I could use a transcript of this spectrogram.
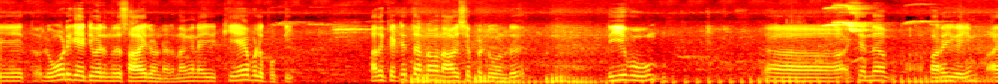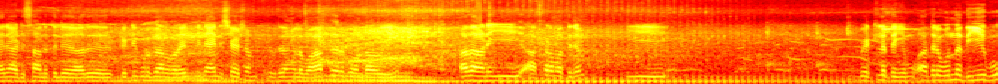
ഈ ലോഡ് കയറ്റി വരുന്നൊരു സാഹചര്യം ഉണ്ടായിരുന്നു. അങ്ങനെ ഈ കേബിൾ പൊട്ടി. അത് കെട്ടിത്തരണമെന്ന് ആവശ്യപ്പെട്ടുകൊണ്ട് ദീപവും ചെന്ന് പറയുകയും അതിന്റെ അടിസ്ഥാനത്തിൽ അത് കെട്ടിക്കൊടുക്കാമെന്ന് പറയും. പിന്നെ അതിന് ശേഷം ഇവർ തങ്ങൾ വാക്കുതർക്കം ഉണ്ടാവുകയും അതാണ് ഈ അക്രമത്തിനും ഈ വെട്ടിലെത്തിക്കും. അതിൽ ഒന്ന് ദീപു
